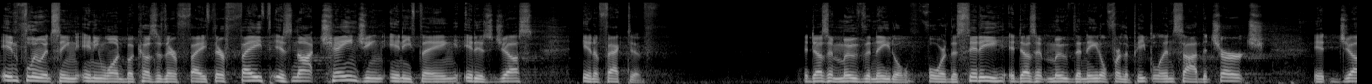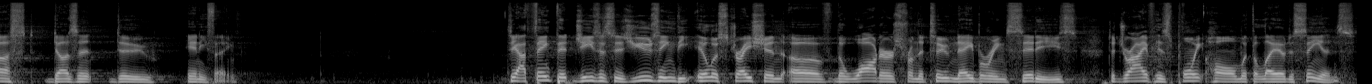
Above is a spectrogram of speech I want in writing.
influencing anyone because of their faith. Their faith is not changing anything, it is just ineffective. It doesn't move the needle for the city, it doesn't move the needle for the people inside the church. It just doesn't do anything. See, I think that Jesus is using the illustration of the waters from the two neighboring cities to drive his point home with the Laodiceans.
